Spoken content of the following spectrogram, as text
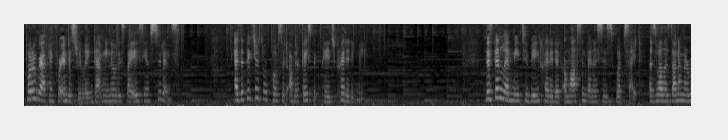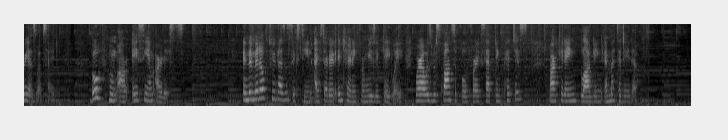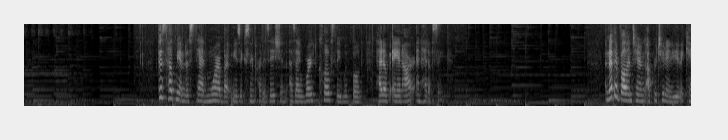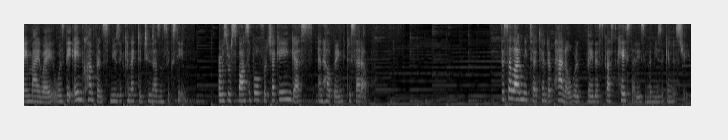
Photographing for Industry Link got me noticed by ACM students as the pictures were posted on their Facebook page crediting me. This then led me to being credited on Lost in Venice's website, as well as Donna Maria's website, both whom are ACM artists. In the middle of 2016, I started interning for Music Gateway, where I was responsible for accepting pitches, marketing, blogging, and metadata. This helped me understand more about music synchronization as I worked closely with both head of A&R and head of sync. Another volunteering opportunity that came my way was the AIM Conference Music Connected 2016. I was responsible for checking in guests and helping to set up. This allowed me to attend a panel where they discussed case studies in the music industry.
